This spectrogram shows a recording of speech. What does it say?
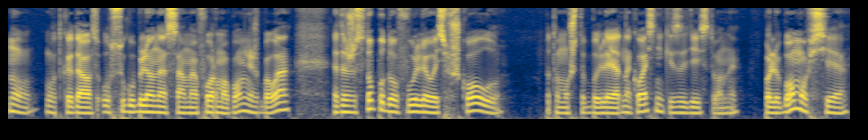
ну, вот когда усугубленная самая форма, помнишь, была, это же сто пудов вылилось в школу, потому что были одноклассники задействованы. По-любому все,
